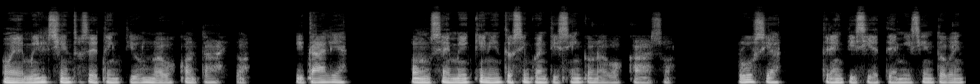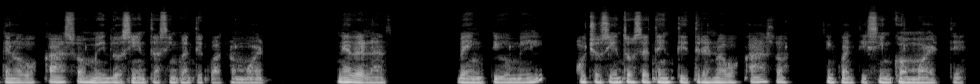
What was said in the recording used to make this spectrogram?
9.171 nuevos contagios. Italia, 11.555 nuevos casos. Rusia, 37.120 nuevos casos, 1.254 muertes. Netherlands, 21.873 nuevos casos, 55 muertes.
